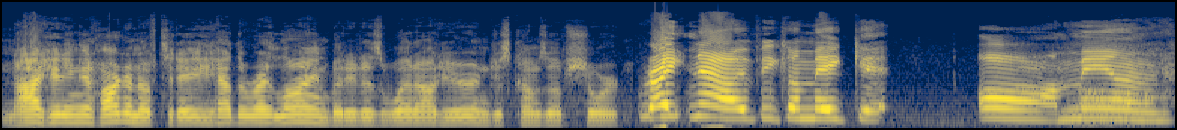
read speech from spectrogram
Not hitting it hard enough today. He had the right line, but it is wet out here and just comes up short. Right now, if he can make it. Oh, man.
